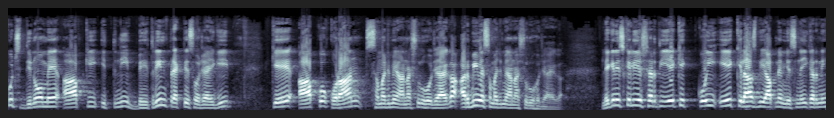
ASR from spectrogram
کچھ دنوں میں آپ کی اتنی بہترین پریکٹس ہو جائے گی کہ آپ کو قرآن سمجھ میں آنا شروع ہو جائے گا، عربی میں سمجھ میں آنا شروع ہو جائے گا۔ لیکن اس کے لیے شرط یہ کہ کوئی ایک کلاس بھی آپ نے مس نہیں کرنی۔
